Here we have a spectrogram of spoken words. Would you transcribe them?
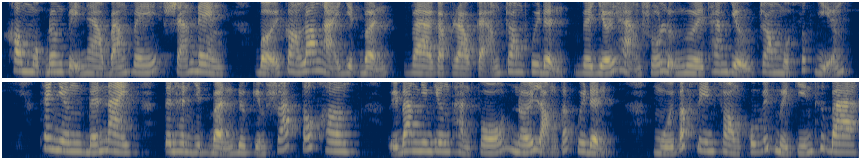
Không một đơn vị nào bán vé, sáng đèn bởi còn lo ngại dịch bệnh và gặp rào cản trong quy định về giới hạn số lượng người tham dự trong một suất diễn. Thế nhưng đến nay, tình hình dịch bệnh được kiểm soát tốt hơn. Ủy ban Nhân dân thành phố nới lỏng các quy định. Mũi vaccine phòng COVID-19 thứ ba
